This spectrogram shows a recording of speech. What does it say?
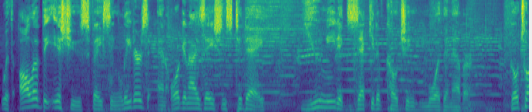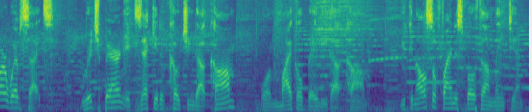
With all of the issues facing leaders and organizations today, you need executive coaching more than ever. Go to our websites richbarronexecutivecoaching.com or michaelbailey.com. You can also find us both on LinkedIn.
